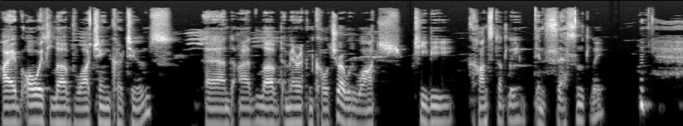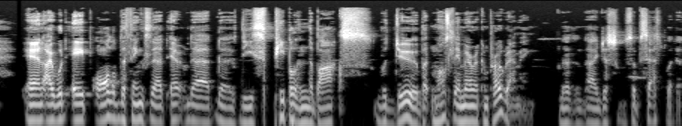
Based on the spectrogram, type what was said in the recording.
I've always loved watching cartoons, and I loved American culture. I would watch TV constantly, incessantly, and I would ape all of the things that eh, that uh, these people in the box would do, but mostly American programming. I just was obsessed with it.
